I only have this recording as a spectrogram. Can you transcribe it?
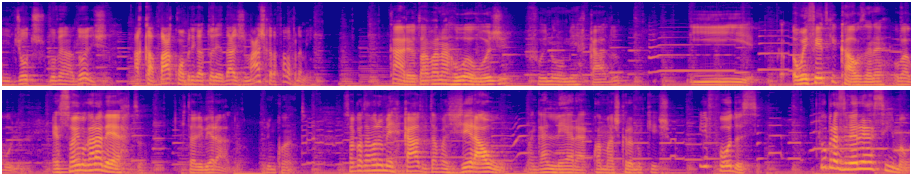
e de outros governadores acabar com a obrigatoriedade de máscara? Fala pra mim. Cara, eu tava na rua hoje, fui no mercado e. O efeito que causa, né? O bagulho. É só em lugar aberto que tá liberado, por enquanto. Só que eu tava no mercado e tava geral, uma galera com a máscara no queixo. E foda-se. Porque o brasileiro é assim, irmão.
